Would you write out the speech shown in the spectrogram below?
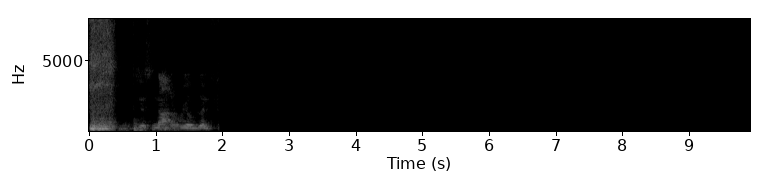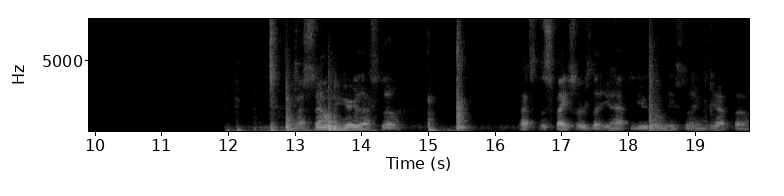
It's just not a real good That sound you hear, that's the that's the spacers that you have to use on these things. You have to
